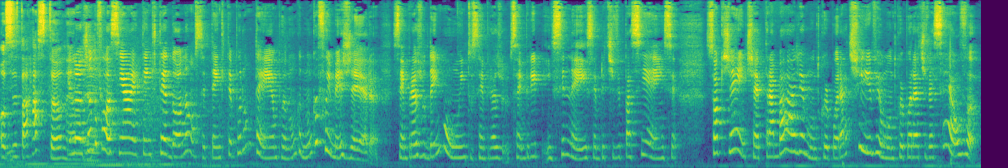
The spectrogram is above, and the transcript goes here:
ou se você tá arrastando E não adianta falar assim, ah, tem que ter dó. Não, você tem que ter por um tempo. Eu nunca, nunca fui megera. Sempre ajudei muito, sempre, sempre ensinei, sempre tive paciência. Só que, gente, é trabalho, é mundo corporativo, e o mundo corporativo é selva.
